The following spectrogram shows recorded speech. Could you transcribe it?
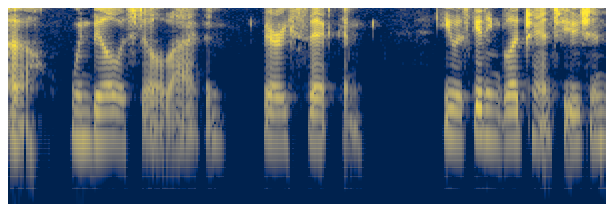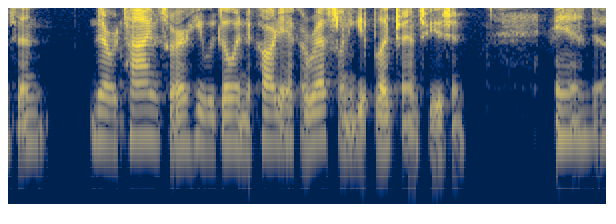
uh, when Bill was still alive and very sick, and he was getting blood transfusions, and there were times where he would go into cardiac arrest when he get blood transfusion. And uh,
